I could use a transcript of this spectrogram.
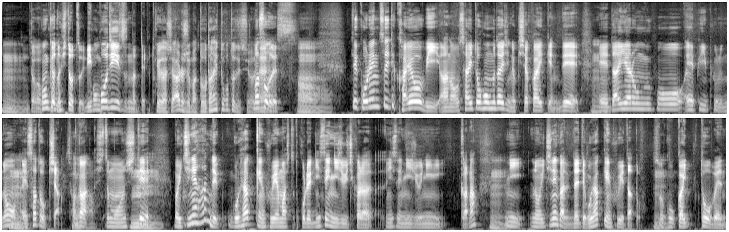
うん、だから根拠の一つ立法事実になってると。ある種まあ土台ってことですよね。まあそうです。うんでこれについて火曜日、あの斉藤法務大臣の記者会見で、うん。えーダイアロング・フォー・ピープルの、うん。えー佐藤記者が質問して、うん。まあ、1年半で500件増えましたと、これ2021から2022かな、うん。にの1年間で大体500件増えたと、うん。その国会答弁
